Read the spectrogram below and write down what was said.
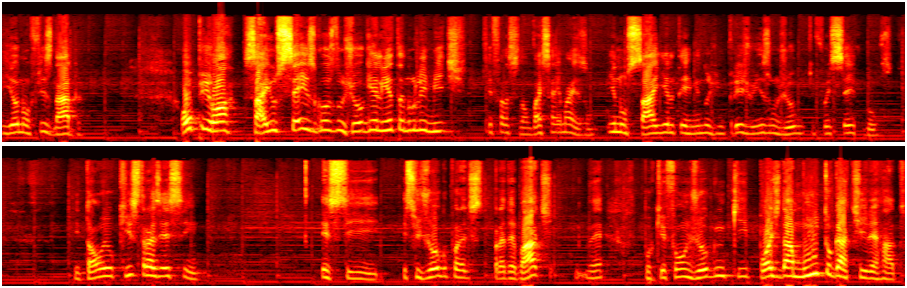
e eu não fiz nada. Ou pior, saiu seis gols no jogo e ele entra no limite. Ele fala assim, não, vai sair mais um. E não sai e ele termina em prejuízo um jogo que foi seis gols. Então eu quis trazer esse, esse, esse jogo para debate, né? Porque foi um jogo em que pode dar muito gatilho errado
